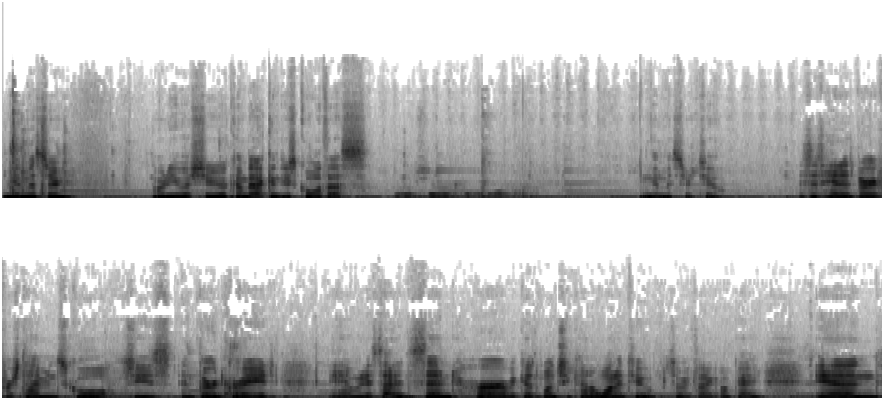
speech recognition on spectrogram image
You gonna miss her? Or do you wish you would come back and do school with us? I'm gonna miss her too. This is Hannah's very first time in school. She's in third grade, and we decided to send her because one, she kind of wanted to, so we thought, okay, and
